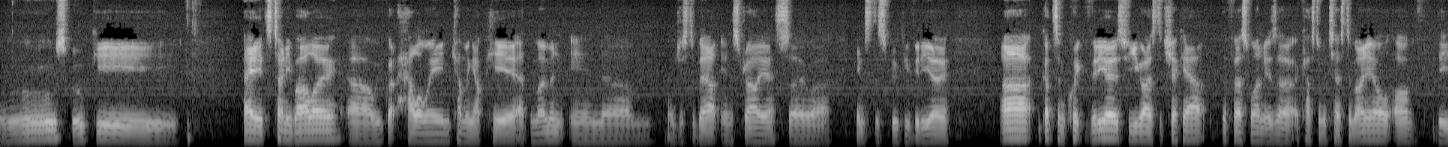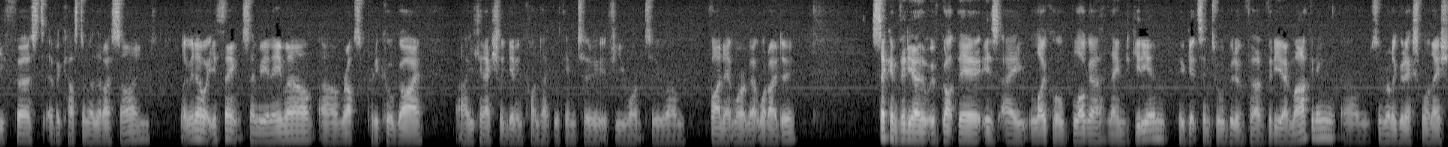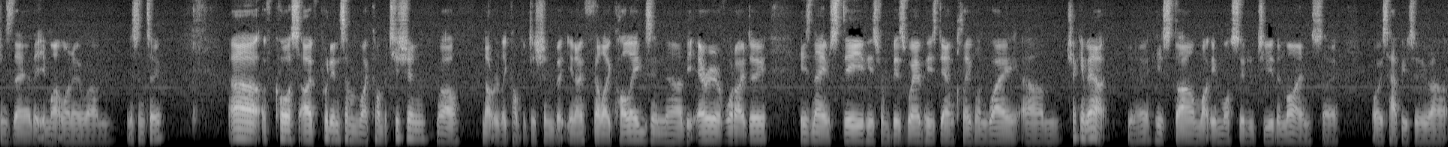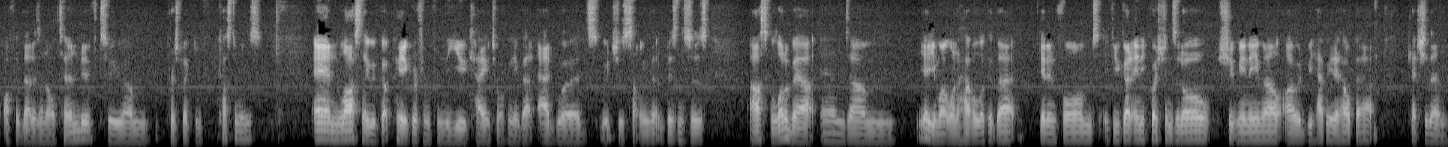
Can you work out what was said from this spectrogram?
Ooh, spooky. Hey, it's Tony Barlow. Uh, we've got Halloween coming up here at the moment in, um, well, just about in Australia, so uh, hence the spooky video. Uh, got some quick videos for you guys to check out. The first one is a, a customer testimonial of the first ever customer that I signed. Let me know what you think. Send me an email. Um, Ruff's a pretty cool guy. Uh, you can actually get in contact with him too if you want to um, find out more about what I do. Second video that we've got there is a local blogger named Gideon who gets into a bit of uh, video marketing. Um, some really good explanations there that you might want to um, listen to. Uh, of course, I've put in some of my competition. Well, not really competition, but you know, fellow colleagues in uh, the area of what I do. His name's Steve. He's from BizWeb. He's down Cleveland Way. Um, check him out. You know, his style might be more suited to you than mine. So always happy to uh, offer that as an alternative to um, prospective customers. And lastly, we've got Peter Griffin from the UK talking about AdWords, which is something that businesses ask a lot about. And um, yeah, you might want to have a look at that, get informed. If you've got any questions at all, shoot me an email. I would be happy to help out. Catch you then.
